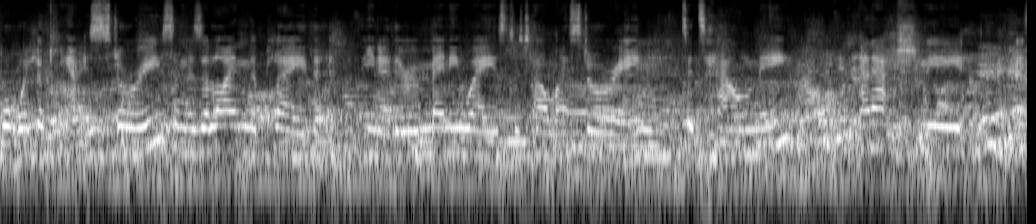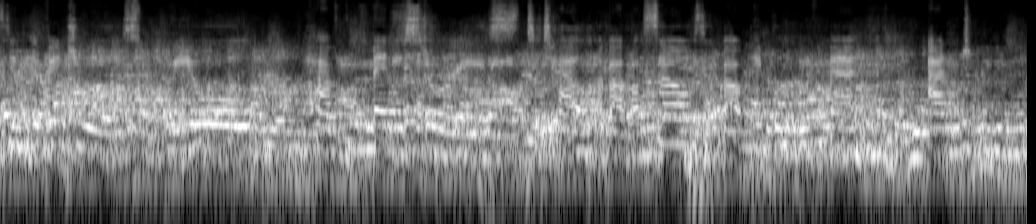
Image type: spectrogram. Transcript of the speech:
what we're looking at is stories, and there's a line in the play that you know there are many ways to tell my story, to tell me, and actually, as individuals, we all have many stories to tell about ourselves and about people that we've met, and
